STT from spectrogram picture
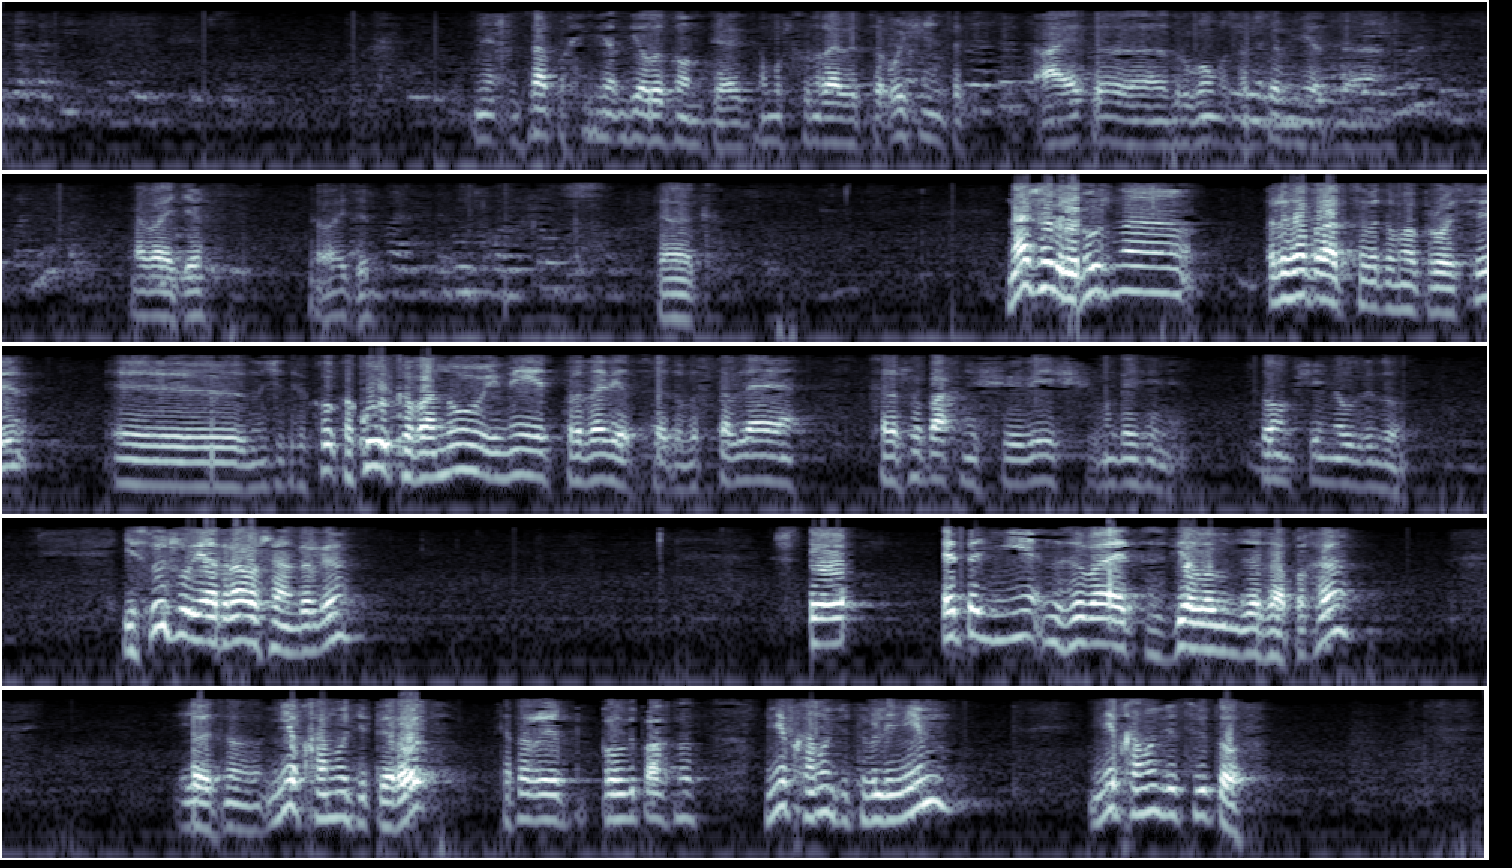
нет, запах не- дело тонкое, кому что нравится очень, так, а это другому совсем нет. да. Давайте, давайте. Так. Наше время нужно разобраться в этом вопросе, э, значит, какую, какую кавану имеет продавец, это, выставляя хорошо пахнущую вещь в магазине. Что он вообще имел в виду? И слышал я от Рава Шамберга, что это не называется сделанным для запаха, не в хануте пирот, которые плоды пахнут, не в хануте тавлиним, не в хануте цветов.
